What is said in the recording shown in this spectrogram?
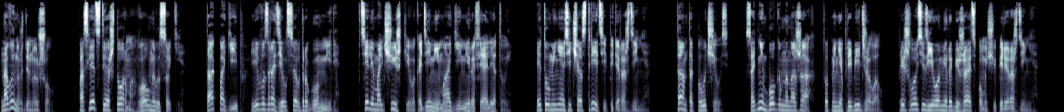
На вынужденную шел. Последствия шторма, волны высокие. Так погиб и возродился в другом мире. В теле мальчишки в Академии магии мира Фиолетовой. Это у меня сейчас третье перерождение. Там так получилось. С одним богом на ножах, тот меня прибить желал. Пришлось из его мира бежать с помощью перерождения.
